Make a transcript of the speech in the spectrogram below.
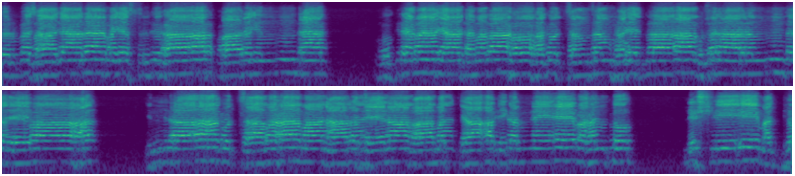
दुर्वसाजारमयः सुदुघाः पारयन्द्र। उग्रमजातमवाहो हगुत्सम् संभयद्वा कुशलारन्ददेवाः इन्द्राकुत्सावहमानारथेना वामत्या अपि कर्णे वहन्तु निःश्रीमध्योधमथो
